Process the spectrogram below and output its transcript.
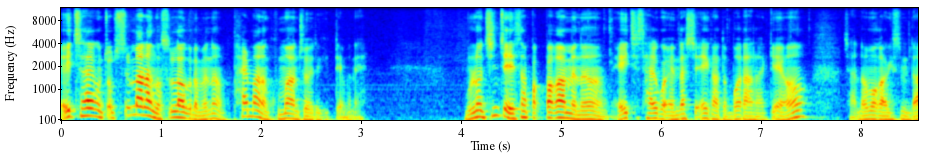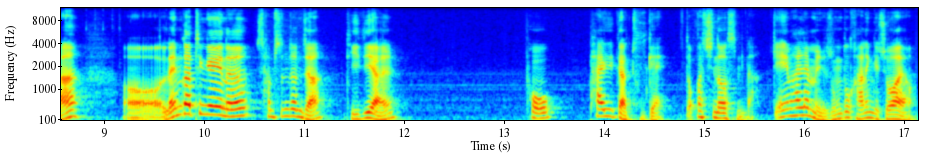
H410 좀 쓸만한 거 쓰려고 그러면은 8만원 9만원 줘야 되기 때문에. 물론 진짜 예산 빡빡하면은 H410 M-A가 더 뭐라 안 할게요. 자 넘어가겠습니다. 어, 램 같은 경우에는 삼성전자 DDR4 8기가 2개 똑같이 넣었습니다. 게임 하려면 이 정도 가는 게 좋아요.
